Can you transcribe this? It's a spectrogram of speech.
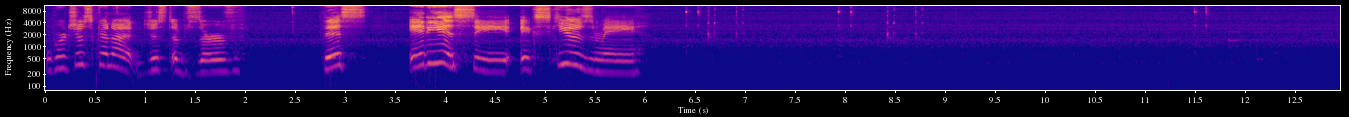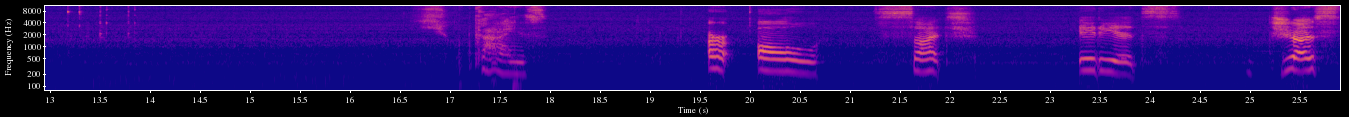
We're just gonna just observe this idiocy. Excuse me. You guys are all such idiots. Just,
